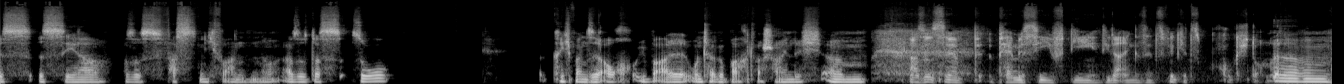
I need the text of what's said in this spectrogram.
ist, ist sehr, also ist fast nicht vorhanden. Ne? Also das so kriegt man sie auch überall untergebracht wahrscheinlich. Ähm, also ist sehr permissiv, die, die da eingesetzt wird. Jetzt gucke ich doch mal. Ähm,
